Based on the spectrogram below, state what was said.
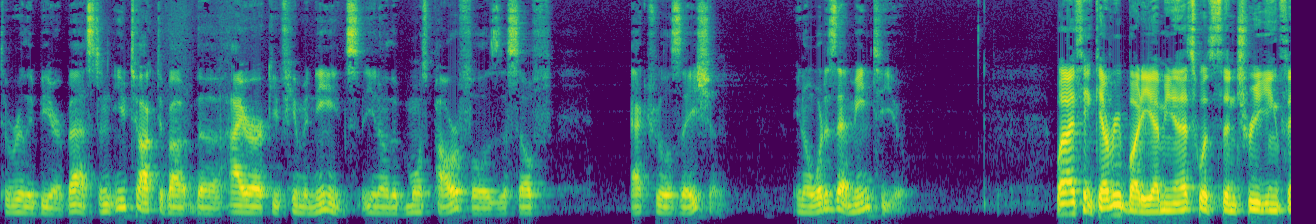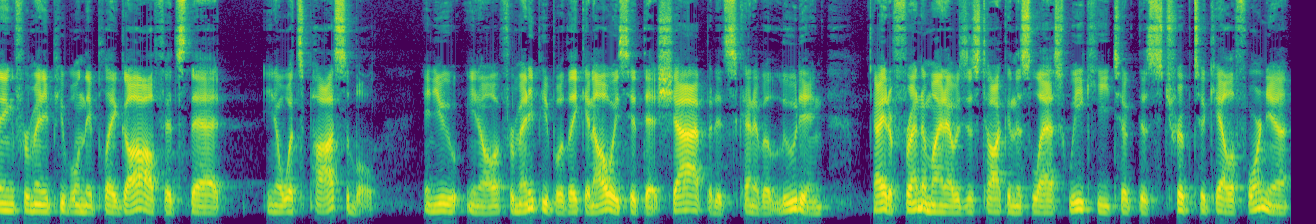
to really be our best? And you talked about the hierarchy of human needs. You know, the most powerful is the self actualization. You know, what does that mean to you? Well, I think everybody, I mean, that's what's the intriguing thing for many people when they play golf. It's that, you know, what's possible. And you, you know, for many people, they can always hit that shot, but it's kind of eluding. I had a friend of mine, I was just talking this last week. He took this trip to California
